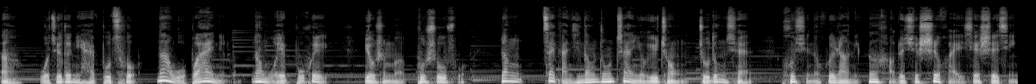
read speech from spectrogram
嗯，我觉得你还不错。那我不爱你了，那我也不会有什么不舒服。让在感情当中占有一种主动权，或许呢会让你更好的去释怀一些事情。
